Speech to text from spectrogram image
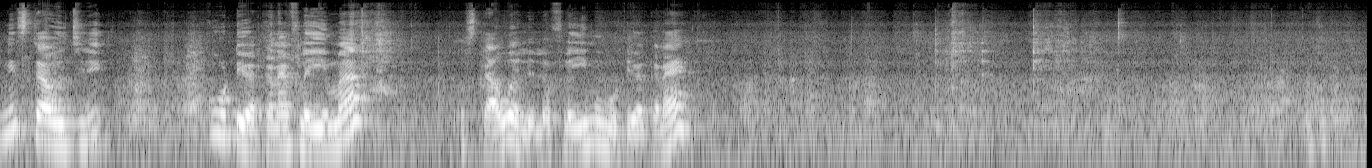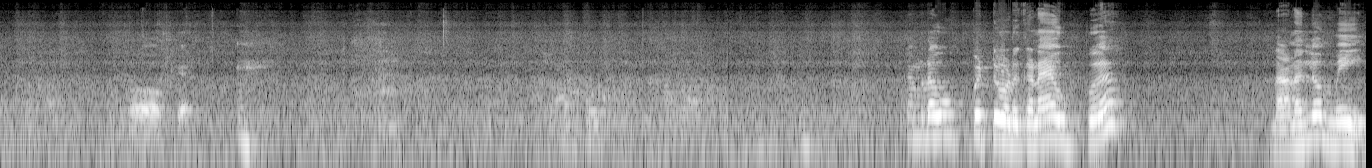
ഇനി സ്റ്റൗ ഇച്ചിരി കൂട്ടി വെക്കണേ ഫ്ലെയിം. സ്റ്റൗ അല്ലല്ലോ ഫ്ലെയിം കൂട്ടി വെക്കണേ. ഓക്കെ. നമ്മുടെ ഉപ്പിട്ട് കൊടുക്കണേ ഉപ്പ്. ഇതാണല്ലോ മെയിൻ.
